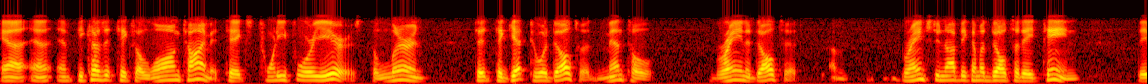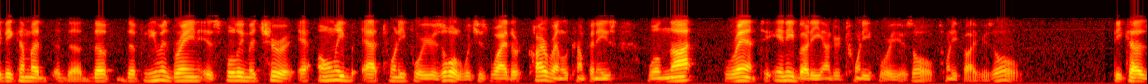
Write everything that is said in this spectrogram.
And, and, and because it takes a long time, it takes 24 years to learn to, to get to adulthood, mental brain adulthood. Um, brains do not become adults at 18 they become a the, the the human brain is fully mature only at 24 years old, which is why the car rental companies will not rent to anybody under 24 years old, 25 years old, because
